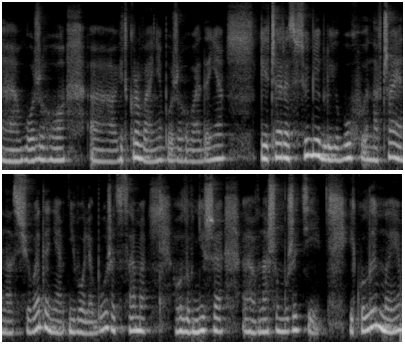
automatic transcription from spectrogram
е, Божого е, відкровення, Божого ведення. І через всю Біблію Бог навчає нас, що ведення і воля Божа це саме головніше е, в нашому житті. І коли ми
